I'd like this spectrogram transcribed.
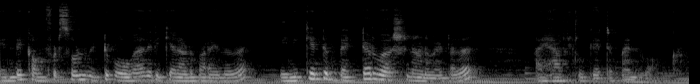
എന്റെ കംഫർട്ട് സോൺ വിട്ടു പോകാതിരിക്കാനാണ് പറയുന്നത്. എനിക്കെന്റെ ബെറ്റർ വേർഷനാണ് വേണ്ടത്. I have to get a and walk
